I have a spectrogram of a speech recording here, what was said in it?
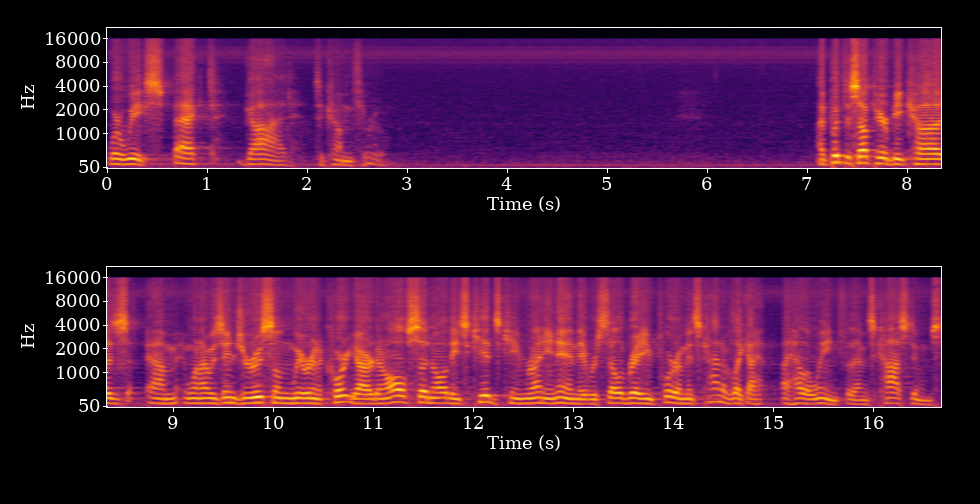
where we expect God to come through. I put this up here because um, when I was in Jerusalem, we were in a courtyard, and all of a sudden all these kids came running in. They were celebrating Purim. It's kind of like a, a Halloween for them. It's costumes.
